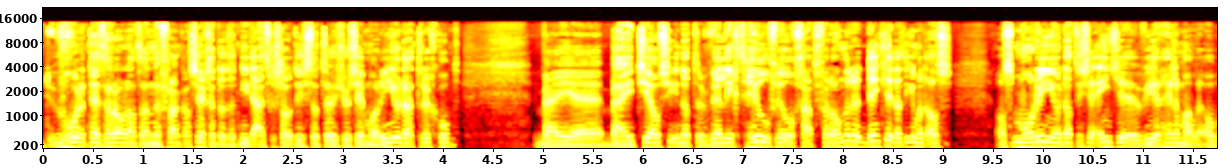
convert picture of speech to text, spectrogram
we hoorden het net Ronald aan Frank al zeggen... dat het niet uitgesloten is dat José Mourinho daar terugkomt. Bij, bij Chelsea. En dat er wellicht heel veel gaat veranderen. Denk je dat iemand als, als Mourinho dat in zijn eentje weer helemaal...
